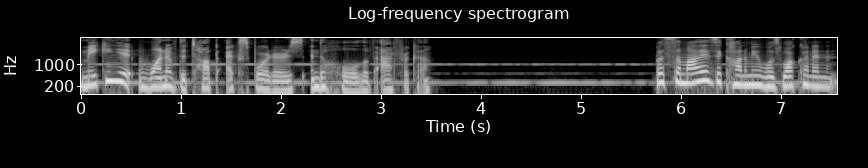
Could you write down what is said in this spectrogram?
making it one of the top exporters in the whole of Africa. But Somalia's economy was walking in an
